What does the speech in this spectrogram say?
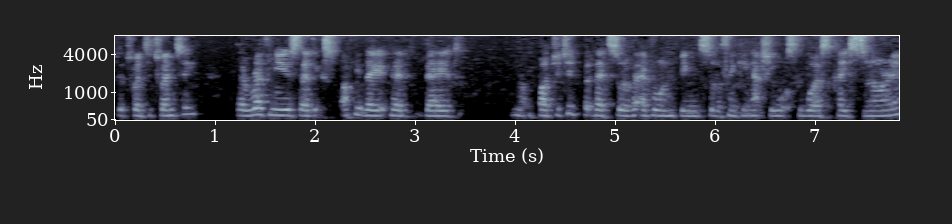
for 2020. Their revenues, they'd, I think they, they'd, they'd not budgeted, but they'd sort of everyone had been sort of thinking, actually, what's the worst case scenario?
